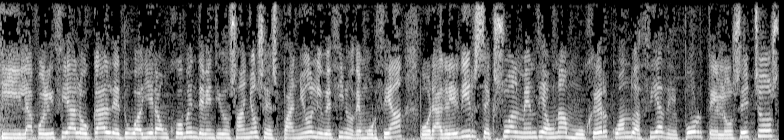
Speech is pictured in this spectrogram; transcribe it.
Y la policía local detuvo ayer a un joven de 22 años, español y vecino de Murcia, por agredir sexualmente a una mujer cuando hacía deporte. Los hechos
